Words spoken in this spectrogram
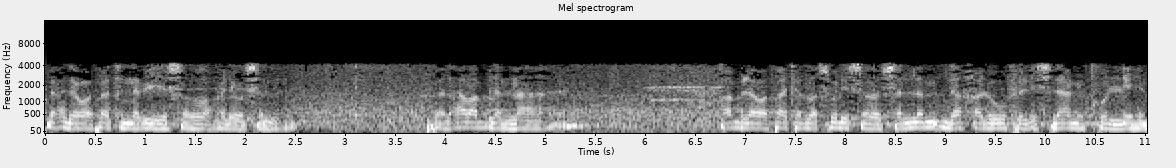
بعد وفاة النبي صلى الله عليه وسلم. فالعرب لما قبل وفاة الرسول صلى الله عليه وسلم دخلوا في الإسلام كلهم.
